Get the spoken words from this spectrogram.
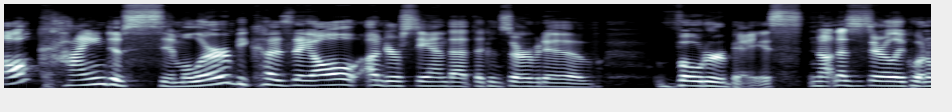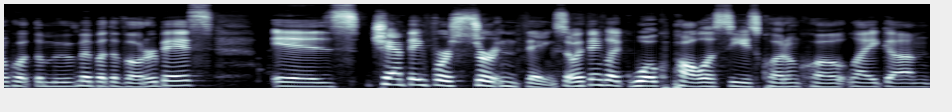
all kind of similar because they all understand that the conservative voter base, not necessarily quote unquote the movement, but the voter base is championing for certain things. So I think like woke policies, quote unquote, like um,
